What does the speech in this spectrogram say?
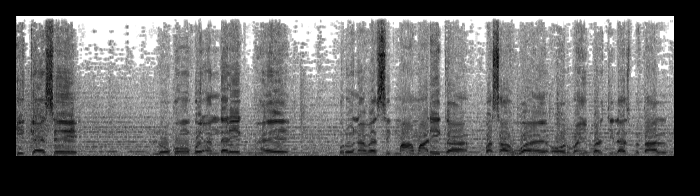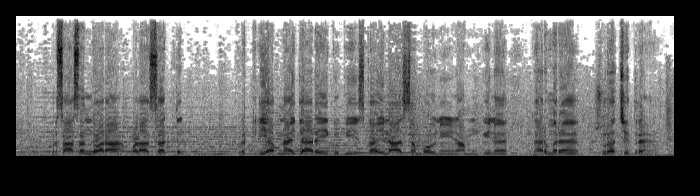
कि कैसे लोगों के अंदर एक भय, कोरोना वैश्विक महामारी का बसा हुआ है और वहीं पर जिला अस्पताल प्रशासन द्वारा बड़ा सख्त प्रक्रिया अपनाई जा रही है, क्योंकि इसका इलाज संभव ही नहीं, नामुमकिन है। घर में रहें, सुरक्षित रहें।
